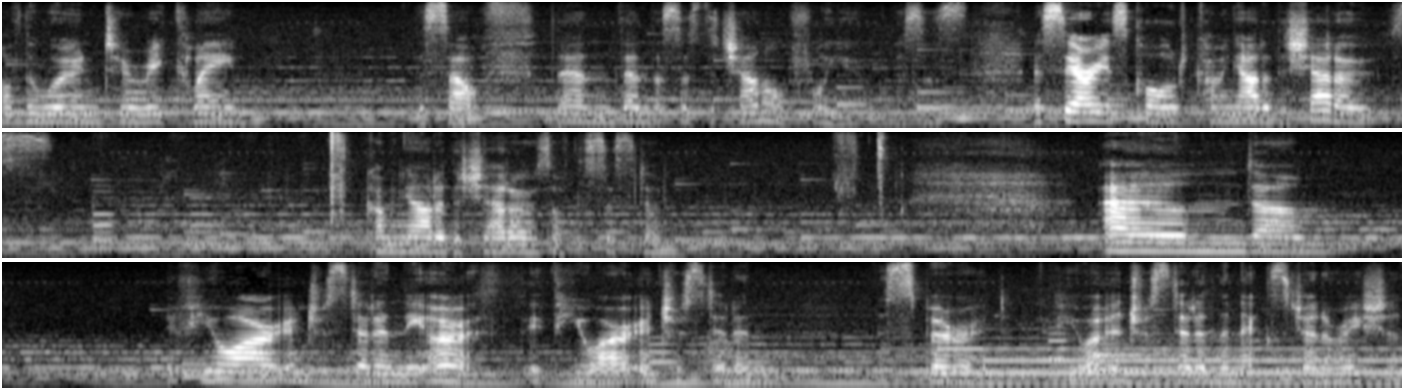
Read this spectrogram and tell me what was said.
of the wound to reclaim the self, then then this is the channel for you. This is a series called Coming Out of the Shadows coming out of the shadows of the system. And um, if you are interested in the earth, if you are interested in the spirit, if you are interested in the next generation,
